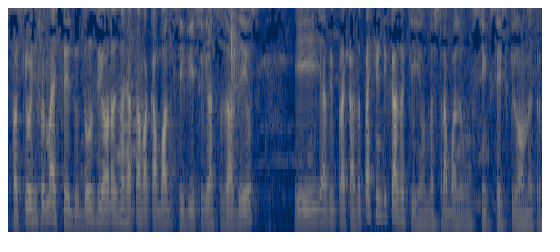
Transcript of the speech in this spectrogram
Só que hoje foi mais cedo. 12 horas nós já estava acabado o serviço, graças a Deus. E já vim para casa, pertinho de casa aqui, onde nós trabalhamos, uns 5, 6 quilômetros.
